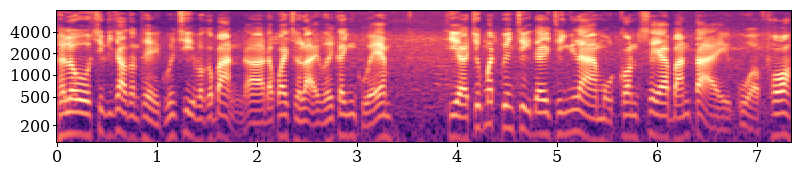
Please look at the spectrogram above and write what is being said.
Hello, xin kính chào toàn thể quý anh chị và các bạn à, đã quay trở lại với kênh của em. Thì à, trước mắt quý anh chị đây chính là một con xe bán tải của Ford,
